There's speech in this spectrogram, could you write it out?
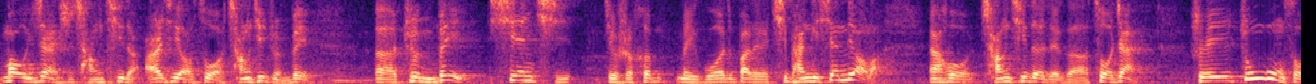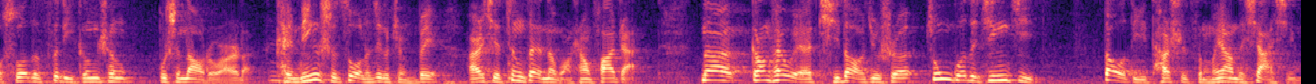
贸易战是长期的，而且要做长期准备，呃，准备先期就是和美国把这个棋盘给掀掉了，然后长期的这个作战。所以中共所说的自力更生不是闹着玩的，肯定是做了这个准备，而且正在呢往上发展。那刚才我也提到，就是说中国的经济到底它是怎么样的下行？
